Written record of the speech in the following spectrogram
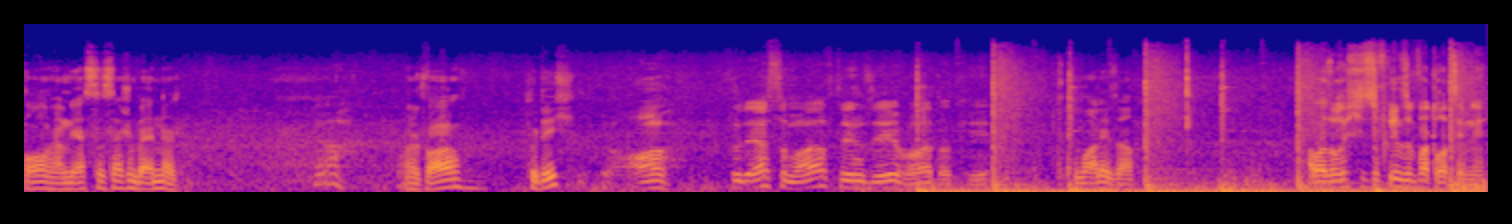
Boah, wir haben die erste Session beendet. Ja. Und das war für dich? Ja, für das erste Mal auf den See war es okay. Gesagt. Aber so richtig zufrieden sind wir trotzdem nicht.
